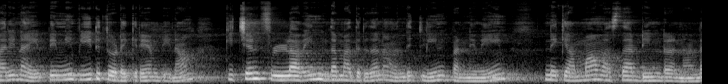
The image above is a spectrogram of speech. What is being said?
மாதிரி நான் எப்பயுமே வீடு துடைக்கிறேன் அப்படின்னா கிச்சன் ஃபுல்லாகவே இந்த மாதிரி தான் நான் வந்து க்ளீன் பண்ணுவேன். இன்றைக்கி அமாவாசை அப்படின்றனால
